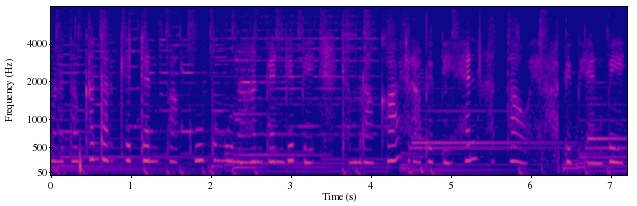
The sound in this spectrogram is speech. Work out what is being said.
menetapkan target dan pagu penggunaan PNBP dan merangka RAPBN atau RAPBNP.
